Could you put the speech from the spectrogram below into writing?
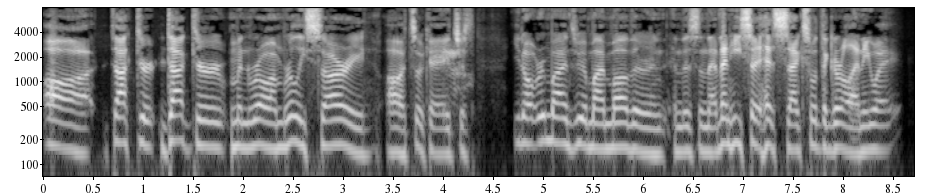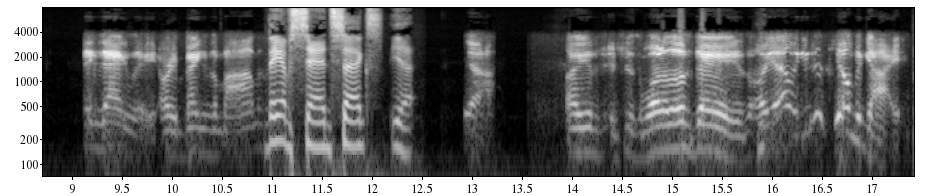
Oh, Doctor Doctor Monroe, I'm really sorry. Oh, it's okay. Yeah. It just you know it reminds me of my mother and, and this and that. Then he has sex with the girl anyway. Exactly, or he bangs the mom. They have sad sex. Yeah. Yeah. It's just one of those days. Oh yeah, well, you just killed the guy.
